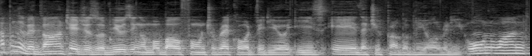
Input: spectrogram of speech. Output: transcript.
couple of advantages of using a mobile phone to record video is A, that you probably already own one,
